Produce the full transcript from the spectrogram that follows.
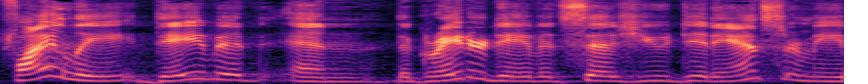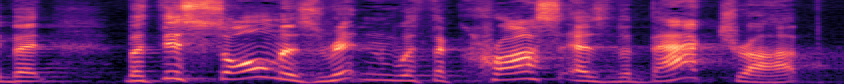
finally, David and the greater David says, You did answer me, but, but this psalm is written with the cross as the backdrop.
